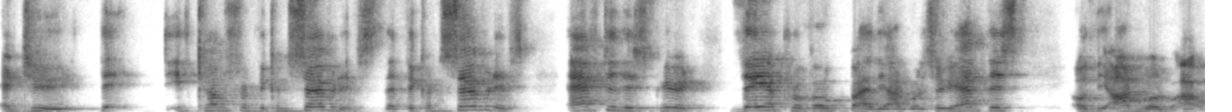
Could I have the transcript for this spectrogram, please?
and to the, it comes from the conservatives that the conservatives after this period they are provoked by the art world so you have this or the art world uh,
